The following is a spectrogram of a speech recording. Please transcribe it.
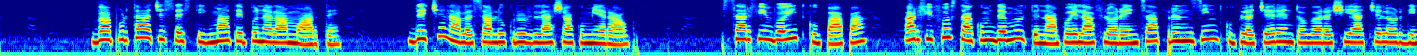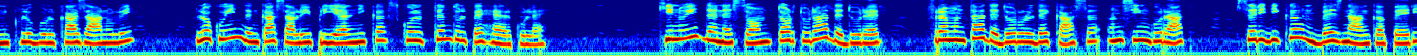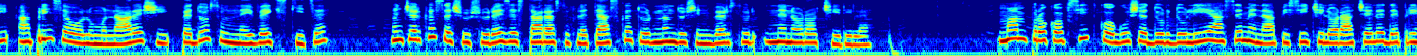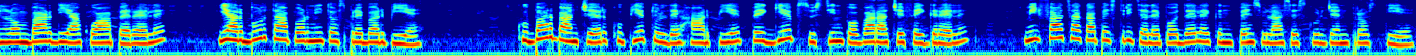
Va purta aceste stigmate până la moarte. De ce n-a lăsat lucrurile așa cum erau? S-ar fi învoit cu papa, ar fi fost acum de mult înapoi la Florența, prânzind cu plăcere în tovărășia celor din clubul cazanului, locuind în casa lui prielnică, scultându-l pe Hercule. Chinuit de nesom, torturat de dureri, frământat de dorul de casă, însingurat, se ridică în bezna încăperii, aprinse o lumânare și, pe dosul unei vechi schițe, încercă să-și ușureze starea sufletească, turnându-și în versuri nenorocirile. M-am procopsit cu o gușă durdulie asemenea pisicilor acele de prin Lombardia cu aperele, iar burta a pornit-o spre bărbie. Cu barba în cer, cu pieptul de harpie, pe gheb susțin povara cefei grele, mi fața ca pestrițele podele când pensula se scurge în prostie.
